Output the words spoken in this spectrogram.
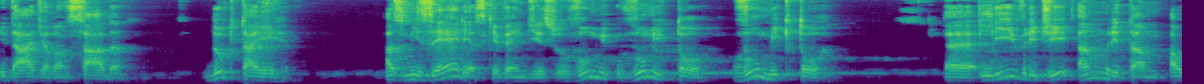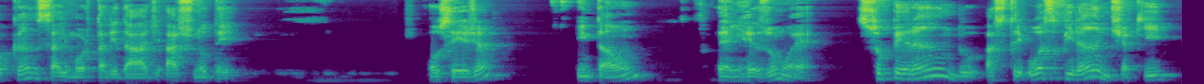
idade avançada. Duktair, as misérias que vêm disso. Vumito, vumictor, é, livre de Amritam, alcança a imortalidade, Ashnute. Ou seja, então, é, em resumo, é superando o aspirante aqui,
